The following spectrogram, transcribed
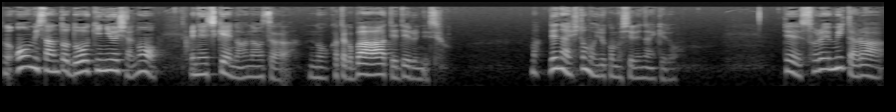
その近江さんと同期入社の NHK のアナウンサーの方がバーって出るんですよ。まあ、出ない人もいるかもしれないけど。でそれ見たら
